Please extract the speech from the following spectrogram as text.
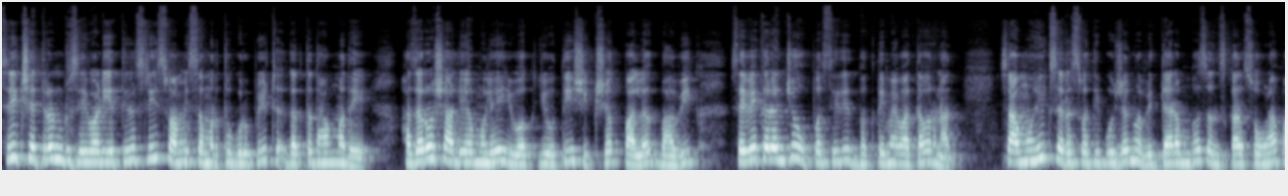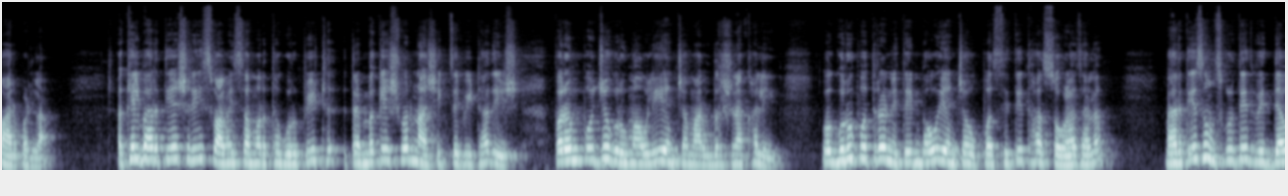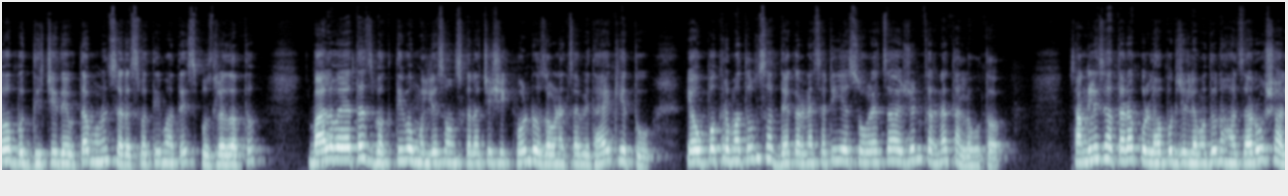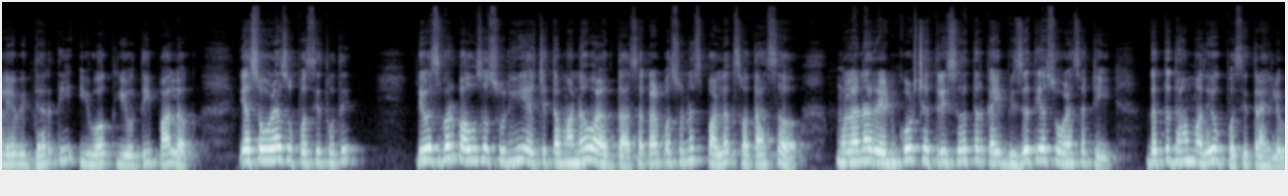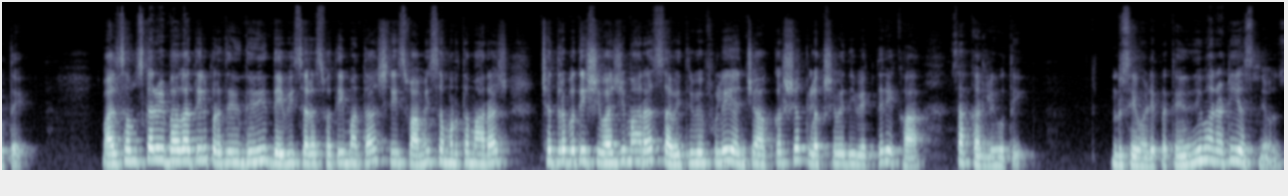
श्री क्षेत्र नृसिंहवाडी येथील श्री स्वामी समर्थ गुरुपीठ दत्तधाममध्ये हजारो शालेय मुले युवक युवती शिक्षक पालक भाविक सेवेकऱ्यांच्या उपस्थितीत भक्तिमय वातावरणात सामूहिक सरस्वती पूजन व विद्यारंभ संस्कार सोहळा पार पडला. अखिल भारतीय श्री स्वामी समर्थ गुरुपीठ त्र्यंबकेश्वर नाशिकचे पीठाधीश परमपूज्य गुरुमाऊली यांच्या मार्गदर्शनाखाली व गुरुपुत्र नितीन भाऊ यांच्या उपस्थितीत हा सोहळा झाला. भारतीय संस्कृतीत विद्या व बुद्धीची देवता म्हणून सरस्वती मातेस पूजलं जातं. बालवयातच भक्ती व मूल्यसंस्काराची शिकवण रुजवण्याचा विधायक हेतू या उपक्रमातून साध्य करण्यासाठी या सोहळ्याचं आयोजन करण्यात आलं होतं. सांगली सातारा कोल्हापूर जिल्ह्यामधून हजारो शालेय विद्यार्थी युवक युवती पालक या सोहळ्यास उपस्थित होते. दिवसभर पाऊस असूनही याची तमा न वळगता सकाळपासूनच पालक स्वतःसह मुलांना रेनकोट छत्रीसह तर काही भिजत या सोहळ्यासाठी दत्तधाममध्ये उपस्थित राहिले होते. बालसंस्कार विभागातील प्रतिनिधींनी देवी सरस्वती माता श्री स्वामी समर्थ महाराज छत्रपती शिवाजी महाराज सावित्रीबाई फुले यांची आकर्षक लक्षवेधी व्यक्तिरेखा साकारली होती. नृसिंहवाडी प्रतिनिधी मराठी यस न्यूज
